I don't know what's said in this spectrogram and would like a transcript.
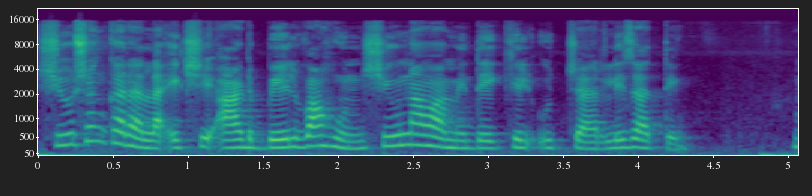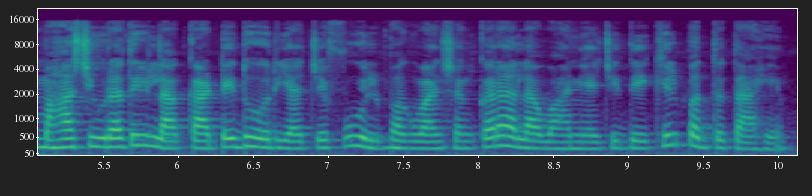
शिवशंकराला एकशे आठ बेल वाहून शिवनावामे देखील उच्चारली जाते. महाशिवरात्रीला काटेधोर याचे फूल भगवान शंकराला वाहण्याची देखील पद्धत आहे.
